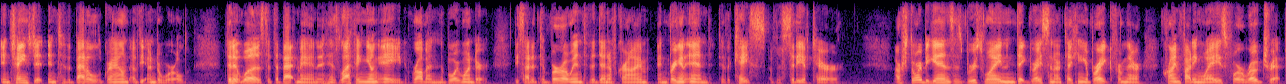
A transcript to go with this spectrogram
and changed it into the battleground of the underworld. Then it was that the Batman and his laughing young aide, Robin, the boy wonder, decided to burrow into the den of crime and bring an end to the case of the City of Terror. Our story begins as Bruce Wayne and Dick Grayson are taking a break from their crime fighting ways for a road trip.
